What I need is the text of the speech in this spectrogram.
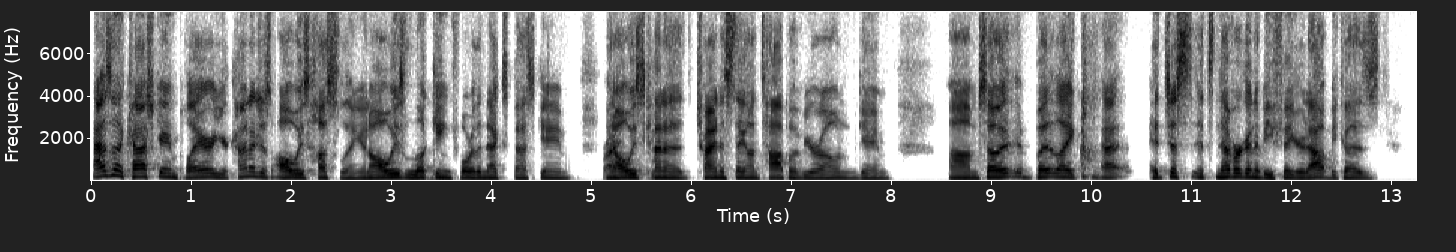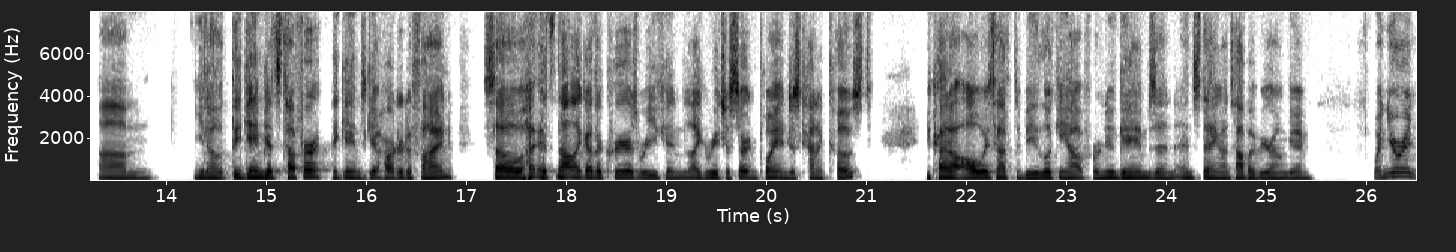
as a cash game player, you're kind of just always hustling and always looking for the next best game right. and always kind of trying to stay on top of your own game. Um, so, it, but like uh, it just, it's never going to be figured out because, um, you know, the game gets tougher, the games get harder to find. So it's not like other careers where you can like reach a certain point and just kind of coast. You kind of always have to be looking out for new games and, and staying on top of your own game when you're in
